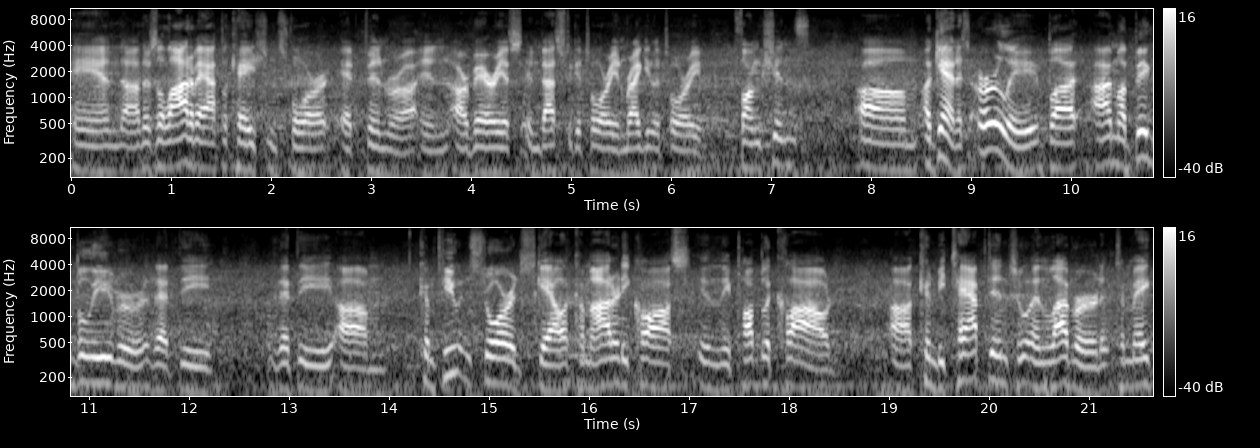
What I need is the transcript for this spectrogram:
and uh, there's a lot of applications for it at FINRA in our various investigatory and regulatory functions. Um, again, it's early, but I'm a big believer that the that the um, compute and storage scale commodity costs in the public cloud uh, can be tapped into and levered to make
